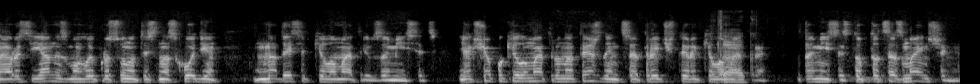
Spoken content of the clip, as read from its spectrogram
е, росіяни змогли просунутися на сході на 10 кілометрів за місяць. Якщо по кілометру на тиждень, це 3-4 кілометри за місяць, тобто це зменшення,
